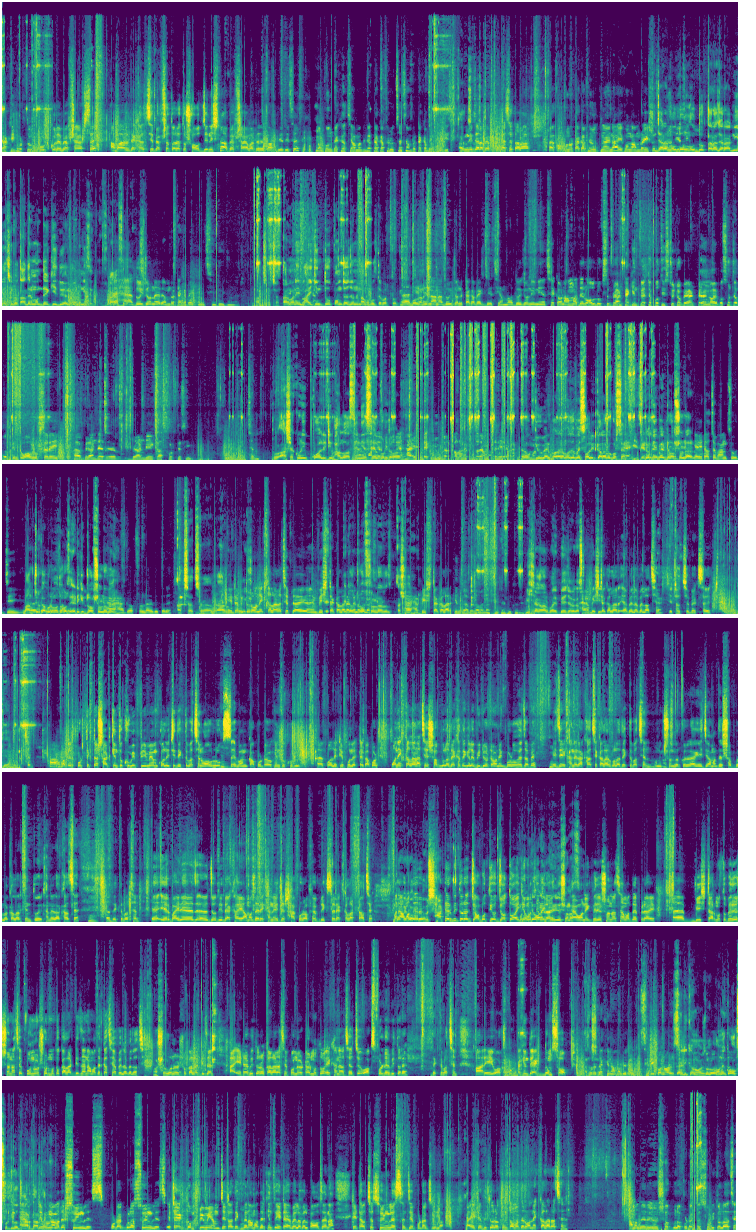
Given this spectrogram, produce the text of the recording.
চাকরি করতো। হুট করে ব্যবসায় আসছে আবার দেখা যাচ্ছে ব্যবসা তো আর এত সহজ জিনিস না ব্যবসায় আবার বাদ দিয়ে দিছে। তখন দেখা যাচ্ছে আমাদের টাকা ফেরত চাচ্ছে আমরা টাকা ব্যাক দিয়ে দিচ্ছি। এমনি যারা ব্যবসায় আছে তারা কখনো টাকা ফেরত নেয় না এবং আমরা যারা নতুন। উদ্যোক্তারা যারা নিয়েছিল তাদের মধ্যে কি দুই একজন নিয়েছে হ্যাঁ দুইজনের আমরা টাকা ব্যাক দিয়েছি দুইজনের। আচ্ছা আচ্ছা। তার মানে ভাই কিন্তু পঞ্চাশ জনের নামও বলতে পারতো কিন্তু জি না না না দুইজনের টাকা ব্যাক দিয়েছি আমরা দুইজনই নিয়েছে কারণ আমাদের আউলুক্স ব্র্যান্ডটা কিন্তু একটা প্রতিষ্ঠিত ব্র্যান্ড প্রায় নয় বছর যাবত কিন্তু আউলুক্সের এই ব্র্যান্ডের ব্র্যান্ড নিয়ে কাজ করতেছি। বুঝছেন তো আশা করি কোয়ালিটি ভালো আছে নিয়ে সেল করতে ভিতরে, পারব। হ্যাঁ এটা কিউবার কালারের ভিতরে আমাদের ও কিউবের কালারের মধ্যে ভাই সলিড কালারও করছেন। হ্যাঁ, এটাও কি ভাই ড্রপ শোল্ডার হ্যাঁ, এটা হচ্ছে ভাঙচুর জি। ভাঙচুর কাপড়ের মতো করছে এটা কি ড্রপ শোল্ডার ভাই? হ্যাঁ হ্যাঁ ড্রপ শোল্ডারের ভিতরে। আচ্ছা আচ্ছা এটা ভিতরে অনেক কালার আছে প্রায় বিশটা কালার এটাও ড্রপ শোল্ডার হ্যাঁ হ্যাঁ বিশটা কালার কিন্তু অ্যাভেলেবেল আছে এটার ভিতরে। বিশটা কালার পাই পেয়ে যাবে হ্যাঁ কাস্টমার বিশটা কালার অ্যাভেলেবেল আছে এটা হচ্ছে ব্যাক সাইড পাচ্ছেন আর আমাদের প্রত্যেকটা শার্ট কিন্তু খুবই প্রিমিয়াম কোয়ালিটি দেখতে পাচ্ছেন ওয়ালুক্স এবং কাপড়টাও কিন্তু খুবই কোয়ালিটিফুল একটা কাপড়। অনেক কালার আছে সবগুলো দেখাতে গেলে ভিডিওটা অনেক বড় হয়ে যাবে। এই যে এখানে রাখা আছে কালারগুলো দেখতে পাচ্ছেন অনেক সুন্দর করে এই যে আমাদের সবগুলো কালার কিন্তু এখানে রাখা আছে দেখতে পাচ্ছেন। এর বাইরে যদি দেখাই আমাদের এখানে যে সাকুরা ফেব্রিক্স এর এক কালারটা আছে। মানে আমাদের শার্টের ভিতরে যাবতীয় যত আইটেম হ্যাঁ, আছে। অনেক ভেরিয়েশন আছে। আমাদের প্রায় বিশটার মতো ভেরিয়েশন আছে পনেরোশোর মতো কালার কালার ডিজাইন আমাদের কাছে অ্যাভেলেবেল আছে। মাশাআল্লাহ। পনেরোশো কালার ডিজাইন। আর এটার ভিতরেও কালার আছে পনেরোটার মতো। এখানে আছে হচ্ছে অক্সফোর্ডের ভিতরে দেখতে পাচ্ছেন। আর এই অক্সফোর্ডটা কিন্তু একদম সফট ধরে দেখেন আমাদের কিন্তু সিলিকন original। অনেক Oxford কিন্তু ধারদার এবং থাকে। আমাদের সুইংলেস প্রোডাক্টগুলো সুইংলেস এটা একদম প্রিমিয়াম যেটা দেখবেন আমাদের কিন্তু এটা অ্যাভেলেবেল পাওয়া যায় না। এটা হচ্ছে সুইংলেস যে প্রোডাক্টসগুলো আর এটার ভিতরেও কিন্তু আমাদের অনেক কালার আছে। আমাদের সবগুলো প্রোডাক্টের ছবি তোলা আছে।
